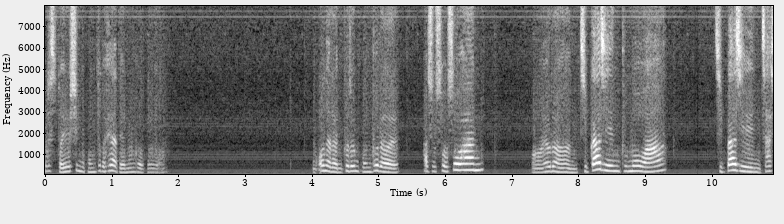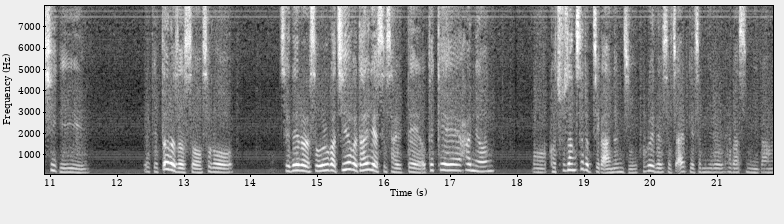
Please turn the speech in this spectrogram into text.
그래서 또 열심히 공부도 해야 되는 거고요. 오늘은 그런 공부를 아주 소소한 어, 이런 집 가진 부모와 집 가진 자식이 이렇게 떨어져서 서로 세대를 서울과 지역을 달리해서 살 때 어떻게 하면 어, 거추장스럽지가 않은지 그거에 대해서 짧게 정리를 해봤습니다.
